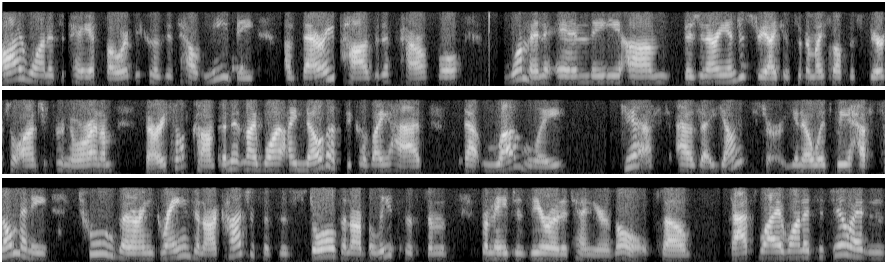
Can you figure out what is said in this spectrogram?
I wanted to pay it forward because it's helped me be a very positive, powerful woman in the um, visionary industry. I consider myself a spiritual entrepreneur, and I'm very self-confident. And I want I know that's because I had that lovely gift as a youngster. You know, we have so many tools that are ingrained in our consciousnesses, stored in our belief systems from ages zero to ten years old. So that's why I wanted to do it, and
